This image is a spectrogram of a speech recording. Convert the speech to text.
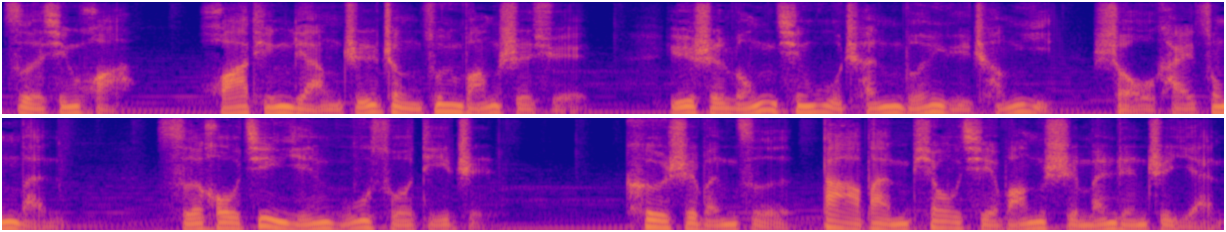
自兴化、华亭两执正尊王氏学，于是隆庆务臣《论语》诚意，首开宗门。此后禁淫无所抵止。科试文字大半剽窃王氏门人之言，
